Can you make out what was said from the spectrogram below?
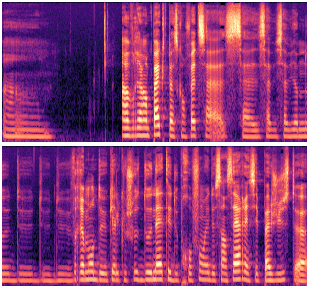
un, vrai impact. Parce qu'en fait ça, ça, ça, vient de, vraiment de quelque chose d'honnête et de profond et de sincère. Et c'est pas juste euh,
